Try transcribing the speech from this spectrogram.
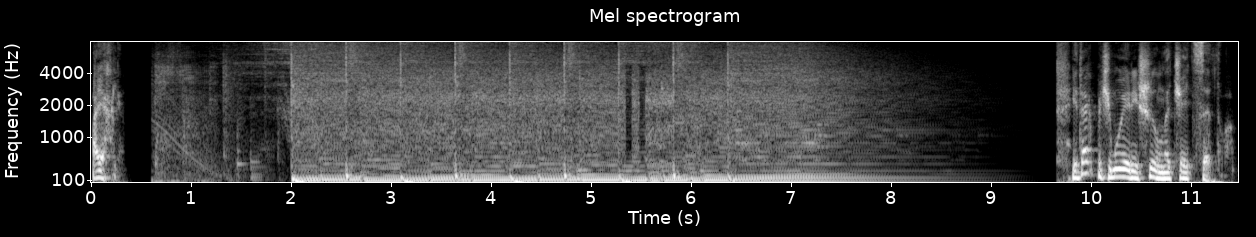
Поехали! Итак, почему я решил начать с этого?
